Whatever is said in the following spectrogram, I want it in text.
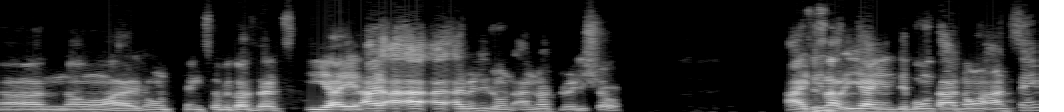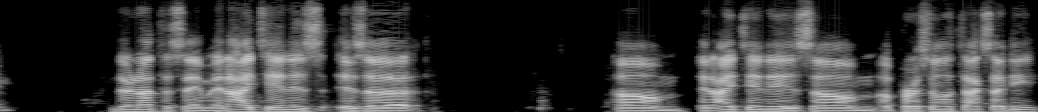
Uh, no, I don't think so because that's EIN. I, I, I- really don't. I'm not really sure. ITIN I- or EIN, they both are no aren't same. They're not the same. And ITIN is is a um an ITIN is um a personal tax ID,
